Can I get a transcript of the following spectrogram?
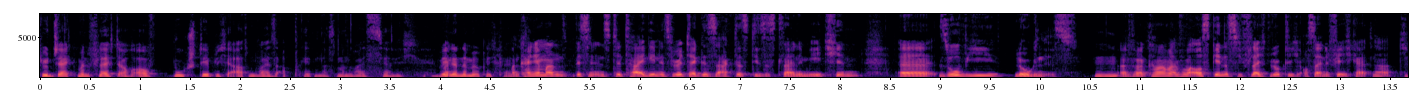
Hugh Jackman vielleicht auch auf buchstäbliche Art und Weise abtreten lassen. Man weiß es ja nicht. Wäre eine Möglichkeit. Man kann ja mal ein bisschen ins Detail gehen. Es wird ja gesagt, dass dieses kleine Mädchen äh, so wie Logan ist. Also kann man einfach mal ausgehen, dass sie vielleicht wirklich auch seine Fähigkeiten hat.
